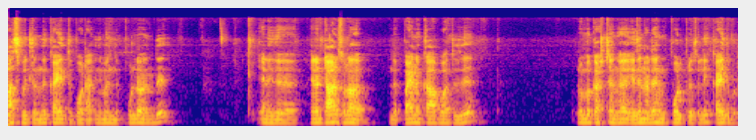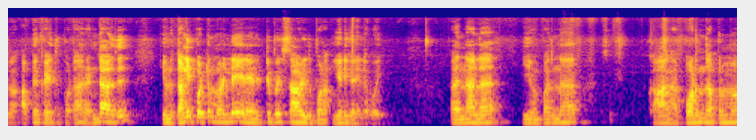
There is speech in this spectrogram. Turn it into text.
ஆஸ்பத்திரிலேருந்து கையெழுத்து போட்டேன். இந்த மாதிரி இந்த புள்ள வந்து எனக்கு என்ன டாக்டர் சொன்னாங்க. இந்த பையனை காப்பாற்றுது ரொம்ப கஷ்டங்க. எதுனால எங்கள் எனக்கு போல் போட சொல்லி கையெழுத்து போட்டான் அப்பயும் கையெழுத்து போட்டான். ரெண்டாவது இவனுக்கு தனிப்பட்ட முறையில் என்னை விட்டு போய் சாவிட்டு போனான். ஏடிக்கரையில் போய். அதனால் இவன் பார்த்தீங்கன்னா கா நான் பிறந்த அப்புறமா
